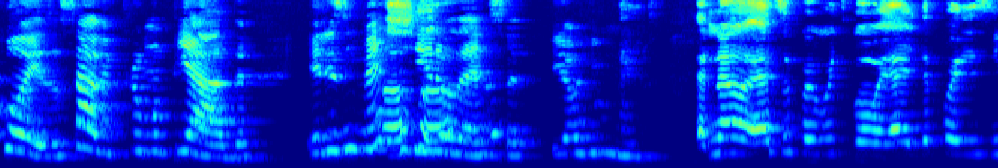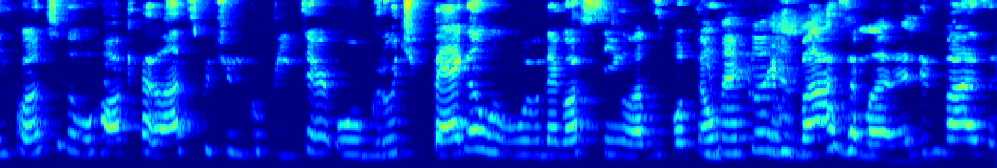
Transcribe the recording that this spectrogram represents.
coisa, sabe? Pra uma piada. Eles investiram uhum. nessa. E eu ri muito. Não, essa foi muito boa. E aí depois, enquanto o Rock tá lá discutindo com o Peter, o Groot pega o, o negocinho lá dos botões e vaza, mano. Ele vaza.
